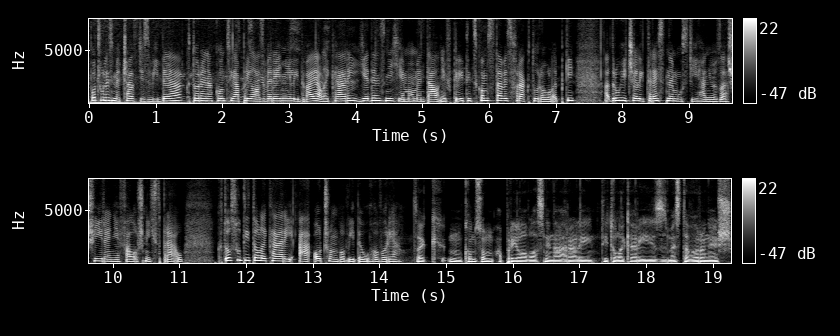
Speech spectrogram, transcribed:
Počuli sme časť z videa, ktoré na konci apríla zverejnili dvaja lekári. Jeden z nich je momentálne v kritickom stave s fraktúrou lepky a druhý čeli trestnému stíhaniu za šírenie falošných správ. Kto sú títo lekári a o čom vo videu hovoria? Tak mm, koncom apríla vlastne nahrali títo lekári z mesta Voroneš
